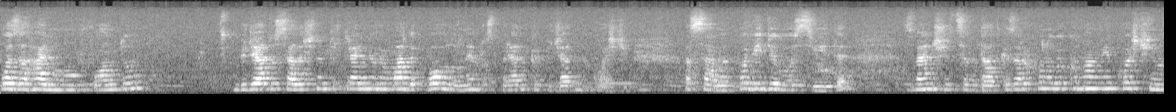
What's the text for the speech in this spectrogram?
по загальному фонду бюджету селищної територіальної громади по головних розпорядниках бюджетних коштів. А саме по відділу освіти зменшуються видатки за рахунок економії коштів на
